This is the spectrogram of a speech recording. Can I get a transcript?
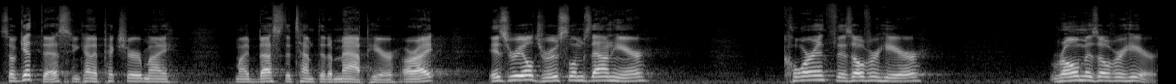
So get this. You kind of picture my, my best attempt at a map here, all right? Israel, Jerusalem's down here. Corinth is over here. Rome is over here.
